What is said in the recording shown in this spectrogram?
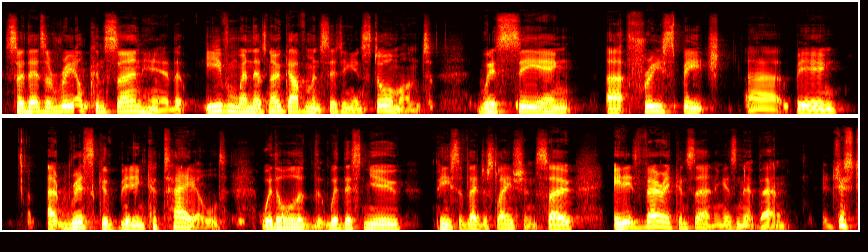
So there's a real concern here that even when there's no government sitting in Stormont, we're seeing uh, free speech uh, being at risk of being curtailed with all of the, with this new piece of legislation. So it is very concerning, isn't it, Ben? just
